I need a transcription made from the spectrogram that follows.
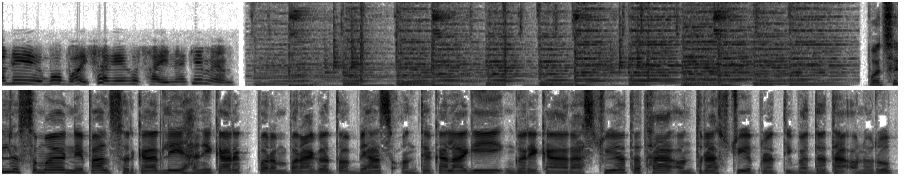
अलि ऊ भइसकेको छैन कि म्याम? पछिल्लो समय नेपाल सरकारले हानिकारक परम्परागत अभ्यास अन्त्यका लागि गरेका राष्ट्रिय तथा अन्तर्राष्ट्रिय प्रतिबद्धता अनुरूप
